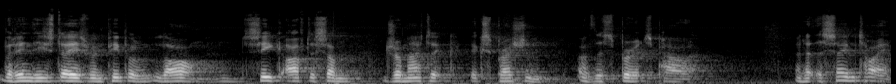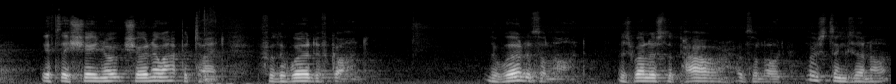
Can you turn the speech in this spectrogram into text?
But in these days when people long and seek after some dramatic expression of the Spirit's power, and at the same time, if they show no, show no appetite for the Word of God, the Word of the Lord, as well as the power of the Lord, those things are not,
